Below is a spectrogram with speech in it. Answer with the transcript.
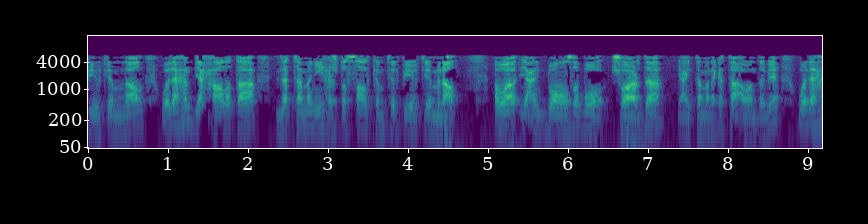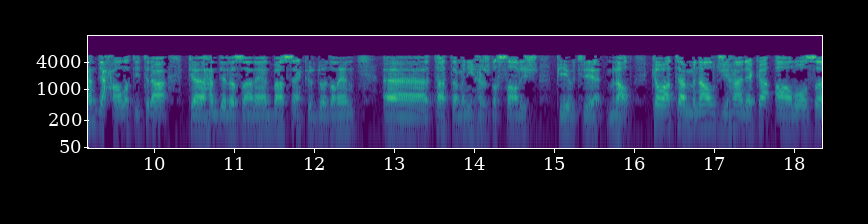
پێوتێ مناڵ و لە هەندێ حاڵەتا لە تەمەنی هەژدە ساڵ کەمتر پێوتێ مناڵ ئەوە یعنی دوانزە بۆ چواردە یعنی تەمەنەکە تا ئەوەن دەبێ و لە هەندێ حاڵەتی ترا کە هەندێ لە زانایان باسیان کردو دەڵێن تا تەمەنی هەژدە ساڵیش پێوترێ مناڵ کەواتە مناڵ جیهانێکە ئاڵۆزە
